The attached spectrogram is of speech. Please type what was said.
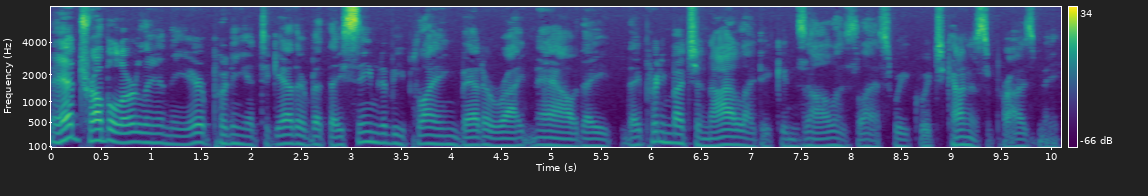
they had trouble early in the year putting it together, but they seem to be playing better right now. They they pretty much annihilated Gonzales last week, which kind of surprised me.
